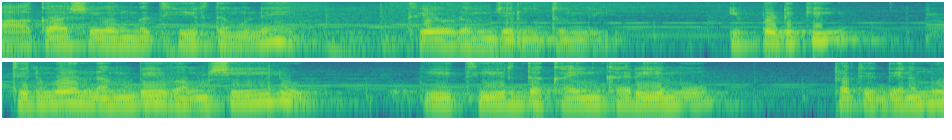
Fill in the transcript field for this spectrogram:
ఆకాశగంగ తీర్థమునే తేవడం జరుగుతుంది. ఇప్పటికీ తిరుమల నంబి వంశీయులు ఈ తీర్థ కైంకర్యము ప్రతిదినము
